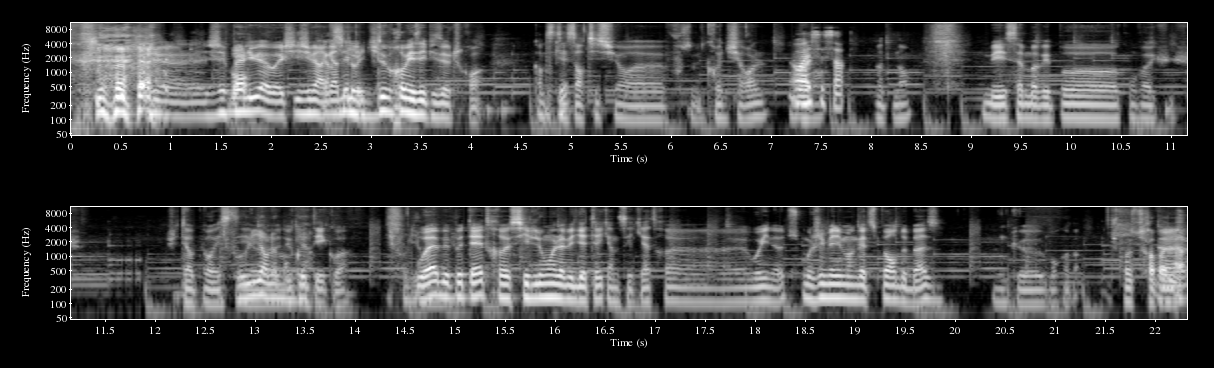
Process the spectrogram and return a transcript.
Je- J'ai pas lu Aohashi, je vais regarder les Loïc. deux premiers épisodes, je crois. Quand c'était sorti sur, euh, Crunchyroll, Ouais, Ouais. c'est ça. maintenant. Mais ça m'avait pas convaincu. J'étais un peu resté faut lire le de manga. côté, quoi. Il faut lire. Ouais, mais peut-être euh, s'ils l'ont à la médiathèque, un de ces quatre, euh, why not? Moi j'aime bien les mangas de sport de base, donc euh, pourquoi pas. Je pense que tu seras pas Euh, déçu.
